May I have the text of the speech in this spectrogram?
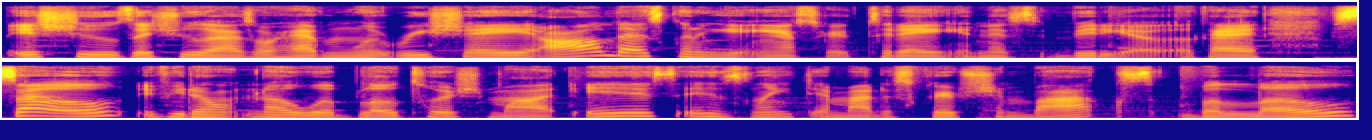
issues that you guys were having with reshade. All that's going to get answered today in this video okay? So if you don't know what blowtorch mod is it is linked in my description box below.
